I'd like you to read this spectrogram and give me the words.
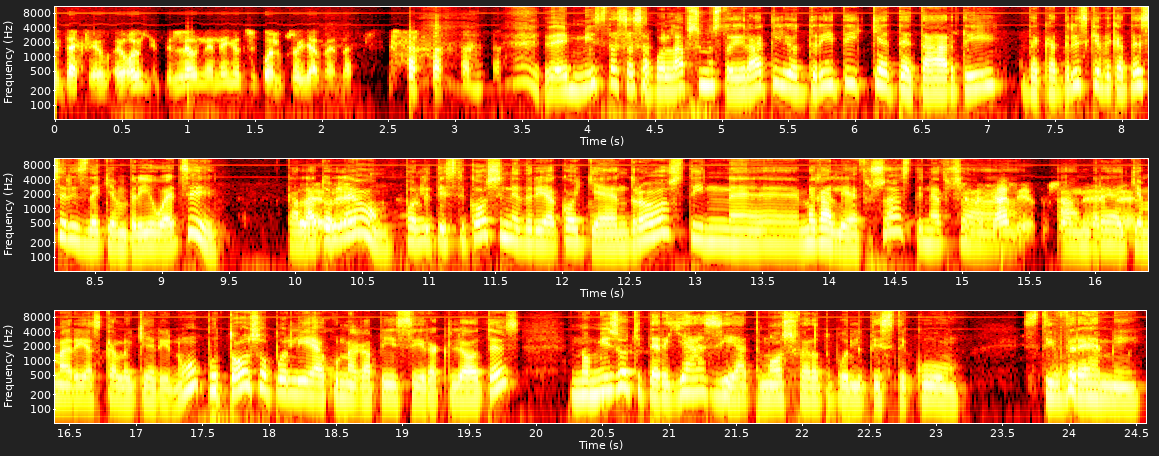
Εντάξει, όχι, λέω ναι, ναι για τους υπόλοιπους, όχι για μένα. Εμείς θα σας απολαύσουμε στο Ηράκλειο Τρίτη και Τετάρτη, 13 και 14 Δεκεμβρίου, έτσι. Καλά ναι, το ναι. λέω. Πολιτιστικό Συνεδριακό Κέντρο στην ε, Μεγάλη Αίθουσα, στην αίθουσα ναι, Ανδρέα ναι, και Μαρίας Καλοκαιρινού, που τόσο πολύ έχουν αγαπήσει οι Ηρακλειώτες. Νομίζω ότι ταιριάζει η ατμόσφαιρα του πολιτιστικού στη Βρέμη.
